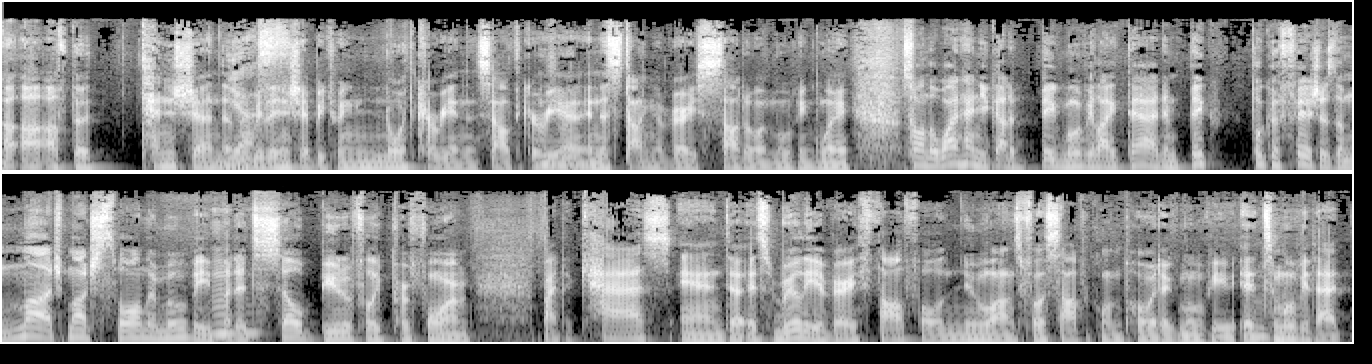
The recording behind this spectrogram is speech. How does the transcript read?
uh, uh, of the tension Mm-hmm. Yes. Mm-hmm. the relationship between North Korea and South Korea, and it's done in a very subtle and moving way. So on the one hand, you got a big movie like that, and Big Book of Fish is a much much smaller movie, but Mm-hmm. it's so beautifully performed by the cast, and uh, it's really a very thoughtful, nuanced, philosophical, and poetic movie. It's Mm-hmm. a movie that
